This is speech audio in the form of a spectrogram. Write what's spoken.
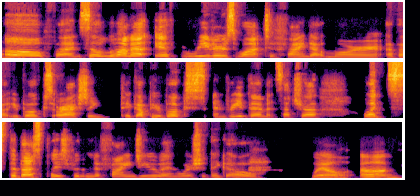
oh, fun. So, Luana, if readers want to find out more about your books or actually pick up your books and read them, etc., what's the best place for them to find you and where should they go? Well, um,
